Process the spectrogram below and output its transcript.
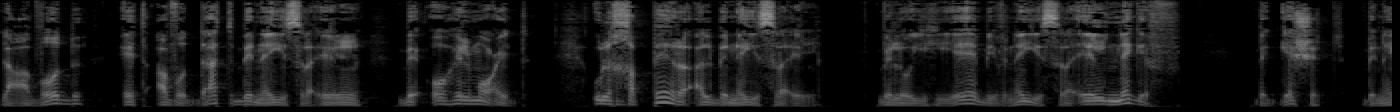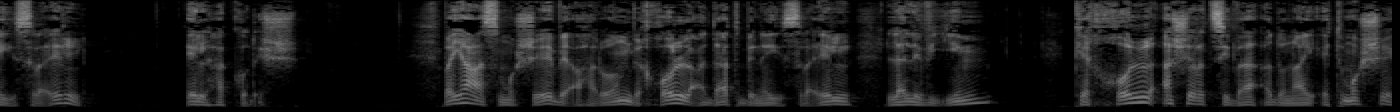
לעבוד את עבודת בני ישראל באוהל מועד, ולכפר על בני ישראל, ולא יהיה בבני ישראל נגף, בגשת בני ישראל, אל הקודש. ויעש משה ואהרון וכל עדת בני ישראל ללוויים, ככל אשר ציווה אדוני את משה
